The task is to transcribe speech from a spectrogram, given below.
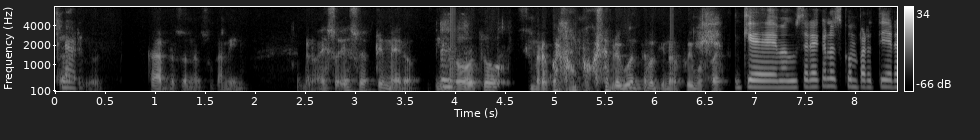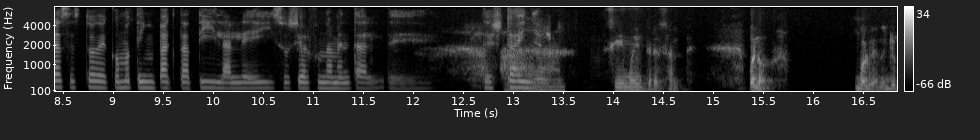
Claro. Cada persona en su camino. Bueno, eso, eso es primero. Y lo otro, si me recuerda un poco la pregunta, porque nos fuimos para... Que me gustaría que nos compartieras esto de cómo te impacta a ti la ley social fundamental de, Steiner. Ah, sí, muy interesante. Bueno, volviendo, yo,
